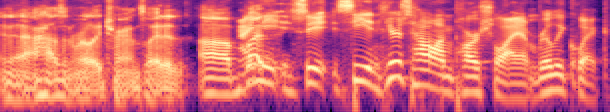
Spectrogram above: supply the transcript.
and that hasn't really translated. Uh, but I mean, see, see, and here's how I'm partial. I am really quick.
